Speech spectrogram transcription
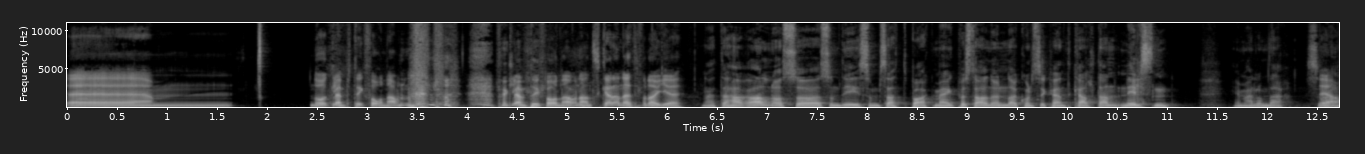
Eh, nå glemte jeg fornavnet. nå glemte jeg fornavnet hans. Hva er det han heter for noe? Han heter Harald, og som de som satt bak meg på stadion, da konsekvent kalte han Nilsen imellom der. Så Ja.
